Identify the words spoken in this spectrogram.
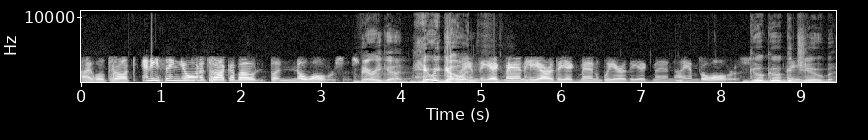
I will talk anything you want to talk about, but no walruses. Very good. Here we go. I am the Eggman. He are the Eggman. We are the Eggman. I am the walrus. Goo Goo There you Gajoob.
